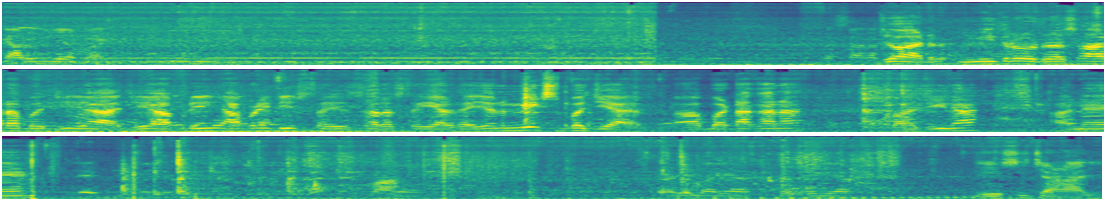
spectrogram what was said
ચાલુ જ નહીં અમારે મસાલા જો મિત્રો રસારા ભજીયા જે આપણી આપણી ડીશ સરસ તૈયાર થાય છે. અને મિક્સ ભજીયા બટાકાના, ભાજીના અને દેશી ચણા છે.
